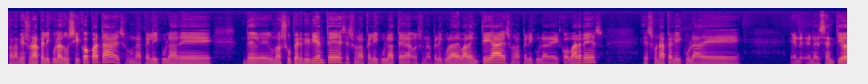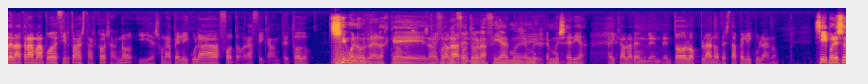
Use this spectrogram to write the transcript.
para mí es una película de un psicópata, es una película de, de unos supervivientes, es una película es una película de valentía, es una película de cobardes, es una película de en, el sentido de la trama puedo decir todas estas cosas, ¿no? Y es una película fotográfica, ante todo. Sí, bueno, la verdad es que, la, fotografía es, muy, es, muy, seria. Hay que hablar en, todos los planos de esta película, ¿no? Sí, por eso,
